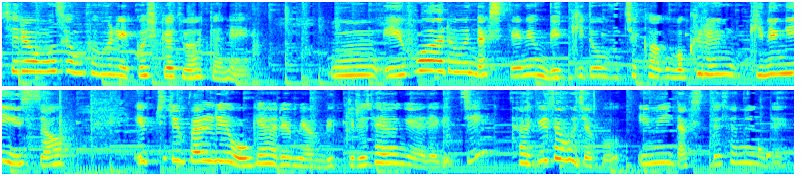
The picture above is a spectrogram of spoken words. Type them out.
실용 상품을 입고시켜 두었다네. 음, 이 호화로운 낚싯대는 미끼도 부착하고 뭐 그런 기능이 있어. 입질이 빨리 오게 하려면 미끼를 사용해야 되겠지? 가게에서 보자고. 이미 낚싯대 샀는데.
